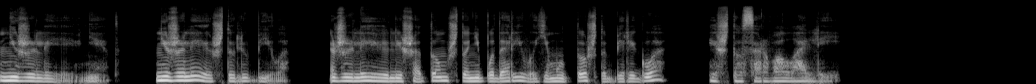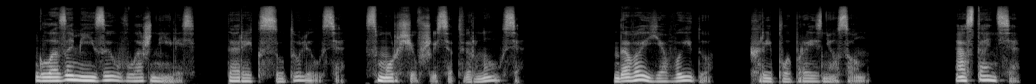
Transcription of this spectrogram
Не жалею, нет. Не жалею, что любила. Жалею лишь о том, что не подарила ему то, что берегла и что сорвала Ли. Глаза Мейзы увлажнились. Тарик сутулился, сморщившись, отвернулся. «Давай я выйду», — хрипло произнес он. «Останься.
